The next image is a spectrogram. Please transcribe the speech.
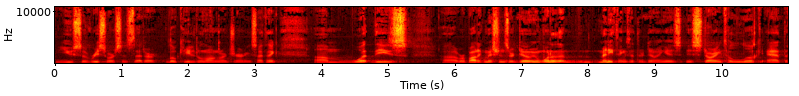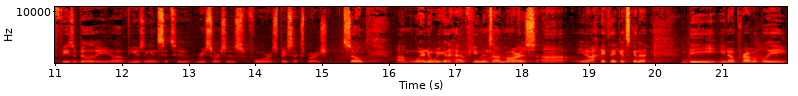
use of resources that are located along our journey. So I think um, what these uh, robotic missions are doing, one of the many things that they're doing is, is starting to look at the feasibility of using in situ resources for space exploration. So, um, when are we going to have humans on Mars? Uh, you know, I think it's going to be, you know, probably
